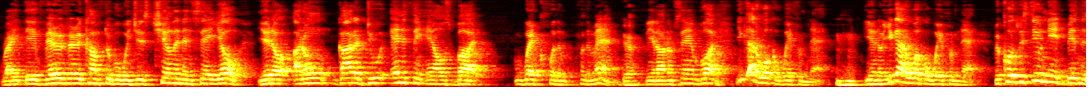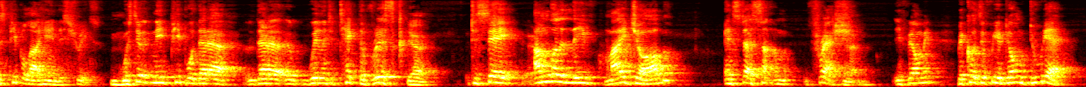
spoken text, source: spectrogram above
Right, they're very, very comfortable with just chilling and say, "Yo, you know, I don't gotta do anything else but work for the for the man." Yeah. you know what I'm saying. But you gotta walk away from that. You know, you gotta walk away from that because we still need business people out here in the streets. We still need people that are that are willing to take the risk Yeah. to say, I'm gonna leave my job and start something fresh. Yeah. You feel me? Because if you don't do that,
